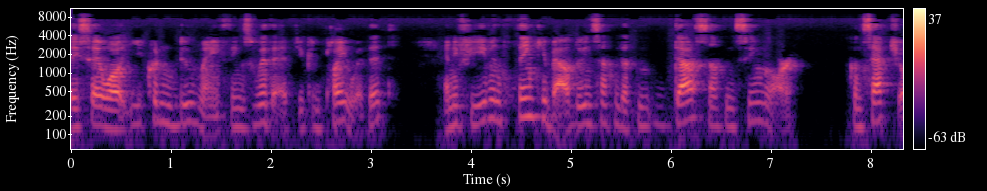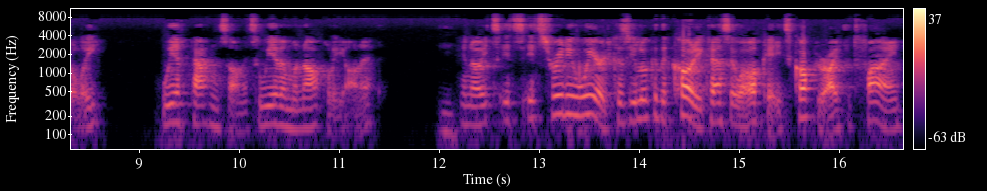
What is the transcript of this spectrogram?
They say, well, you couldn't do many things with it. You can play with it, and if you even think about doing something that does something similar conceptually, we have patents on it, so we have a monopoly on it. Mm. You know, it's it's it's really weird because you look at the code, you kind of say, well, okay, it's copyrighted, fine,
